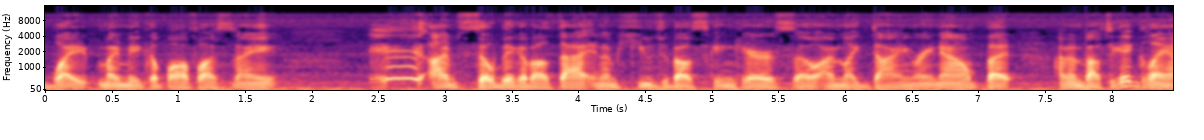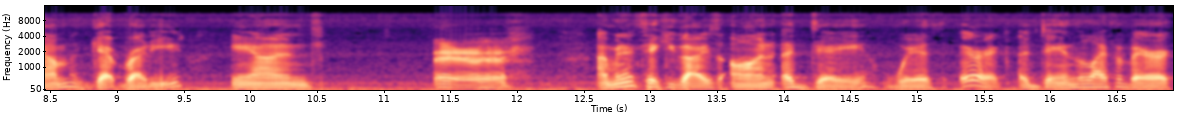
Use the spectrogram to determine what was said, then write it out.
wipe my makeup off last night. Eh, I'm so big about that, and I'm huge about skincare, so I'm like dying right now. But I'm about to get glam, get ready, and uh, I'm gonna take you guys on a day with Eric, a day in the life of Eric.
